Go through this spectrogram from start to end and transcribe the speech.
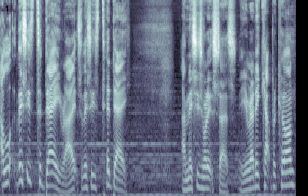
I- this is today, right? So, this is today. And this is what it says. Are you ready, Capricorn?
